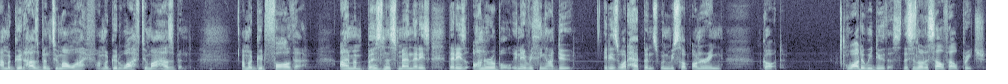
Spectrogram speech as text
I'm a good husband to my wife. I'm a good wife to my husband. I'm a good father. I'm a businessman that is, that is honorable in everything I do. It is what happens when we start honoring God. Why do we do this? This is not a self help preach.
